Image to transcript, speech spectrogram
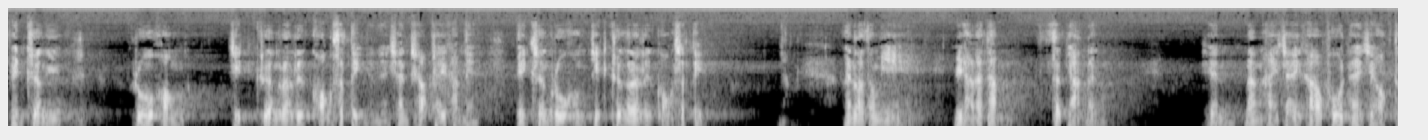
เป็นเครื่องรู้ของจิต เครื่องระลึกของสติฉันชอบใช้คำนี้ เป็นเครื่องรู้ของจิต เครื่องระลึกของสติงั้นเราต้องมีวิหารธรรมสักอย่างหนึ่ง เช่นนั่งหายใจเข้าพูดหายใจออกโท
